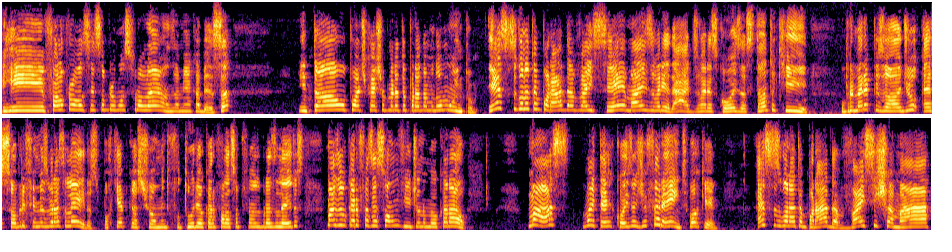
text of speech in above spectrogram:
E falo pra vocês sobre alguns problemas na minha cabeça. Então, o podcast da primeira temporada mudou muito. E essa segunda temporada vai ser mais variedades, várias coisas. Tanto que o primeiro episódio é sobre filmes brasileiros. Por quê? Porque eu assisti o Homem do Futuro e eu quero falar sobre filmes brasileiros, mas eu quero fazer só um vídeo no meu canal. Mas vai ter coisas diferentes. Por quê? Essa segunda temporada vai se chamar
